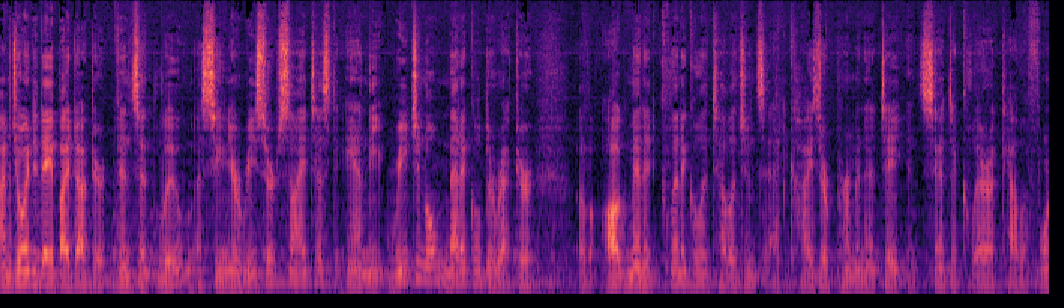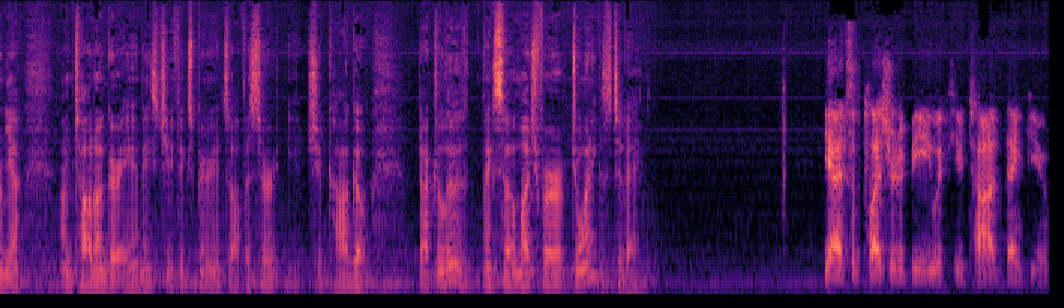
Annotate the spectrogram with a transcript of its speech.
I'm joined today by Dr. Vincent Liu, a senior research scientist and the regional medical director of Augmented Clinical Intelligence at Kaiser Permanente in Santa Clara, California. I'm Todd Unger, AMA's Chief Experience Officer in Chicago. Dr. Liu, thanks so much for joining us today. Yeah, it's a pleasure to be with you, Todd. Thank you.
